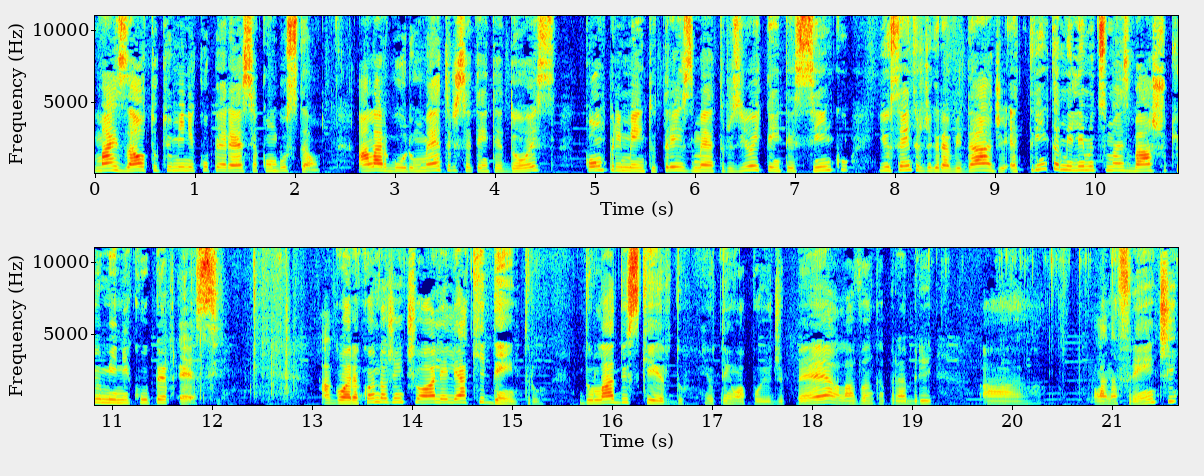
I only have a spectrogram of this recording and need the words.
mais alto que o Mini Cooper S a combustão. A largura 1,72 m, comprimento 3,85 metros e o centro de gravidade é 30 milímetros mais baixo que o Mini Cooper S. Agora, quando a gente olha ele aqui dentro, do lado esquerdo, eu tenho o apoio de pé, alavanca para abrir a, lá na frente,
